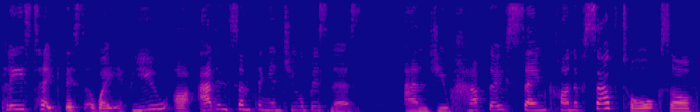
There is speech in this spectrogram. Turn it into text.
please take this away. If you are adding something into your business and you have those same kind of self talks of,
